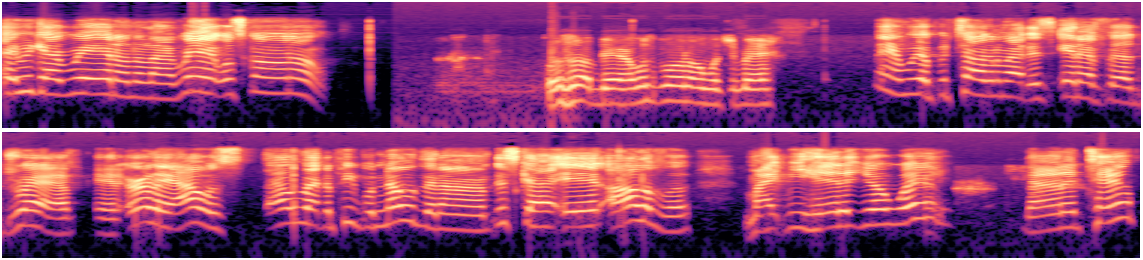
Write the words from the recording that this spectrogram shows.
Hey, we got Red on the line. Red, what's going on? What's up, Darren? What's going on with you, man? Man, we have been talking about this NFL draft, and earlier I was I was letting the people know that um this guy Ed Oliver might be headed your way down in Tampa.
